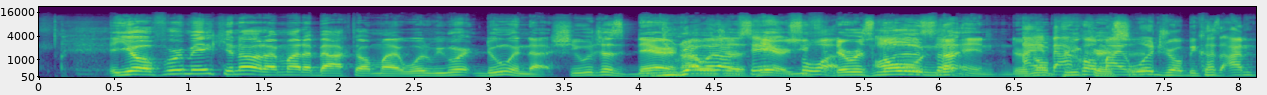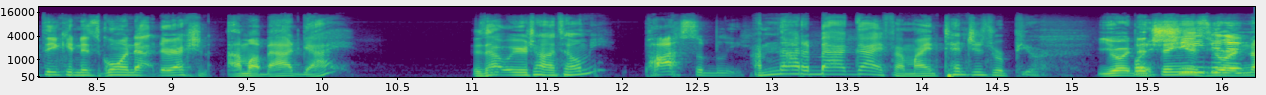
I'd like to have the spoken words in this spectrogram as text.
Yo, if we're making out, I might have backed out my wood. We weren't doing that. She was just there, You and I was what I'm just saying? here. So You- what? there was All no of a sudden, nothing. There was I no back out precursor. my Woodrow because I'm thinking it's going that direction. I'm a bad guy. Is that what you're trying to tell me? Possibly. I'm not a bad guy, fam. My intentions were pure. You're, the thing is, you're didn't-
